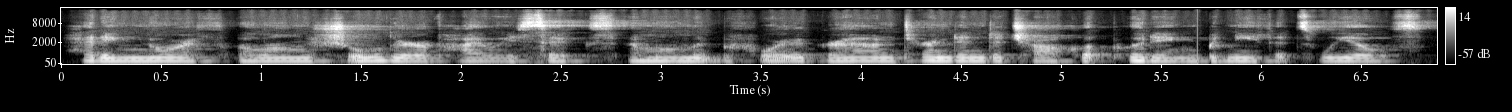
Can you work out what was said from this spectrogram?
heading north along the shoulder of Highway 6 a moment before the ground turned into chocolate pudding beneath its wheels.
